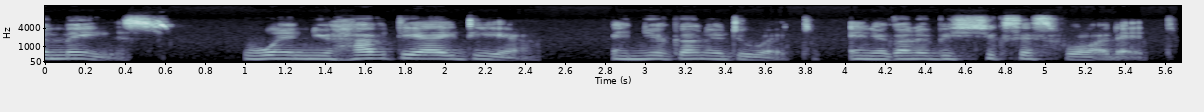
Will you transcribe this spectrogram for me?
amazed when you have the idea and you're going to do it and you're going to be successful at it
